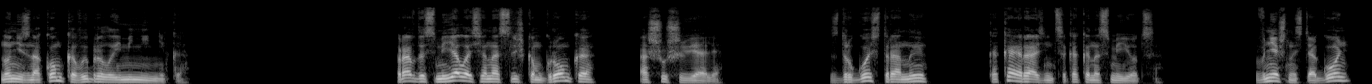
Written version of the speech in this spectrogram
но незнакомка выбрала именинника. Правда, смеялась она слишком громко, а шуши вяли. С другой стороны, какая разница, как она смеется? Внешность — огонь,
